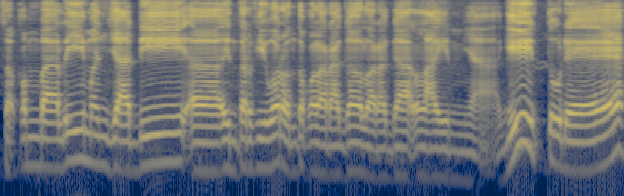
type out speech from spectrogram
kembali menjadi uh, interviewer untuk olahraga-olahraga lainnya. Gitu deh.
